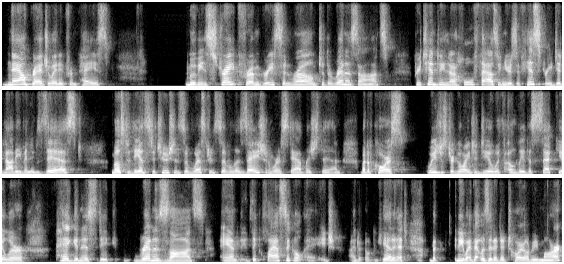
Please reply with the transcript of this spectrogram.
now graduated from Pace, moving straight from Greece and Rome to the Renaissance, pretending that a whole thousand years of history did not even exist. Most of the institutions of Western civilization were established then. But of course, we just are going to deal with only the secular paganistic Renaissance and the classical age. I don't get it. But anyway, that was an editorial remark.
